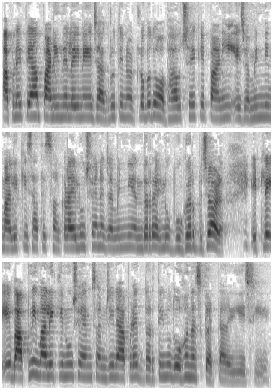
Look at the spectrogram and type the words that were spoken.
આપણે ત્યાં પાણીને લઈને જાગૃતિનો એટલો બધો અભાવ છે કે પાણી એ જમીનની માલિકી સાથે સંકળાયેલું છે અને જમીનની અંદર રહેલું ભૂગર્ભ જળ એટલે એ બાપની માલિકીનું છે એમ સમજીને આપણે ધરતીનું દોહન જ કરતા રહીએ છીએ.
